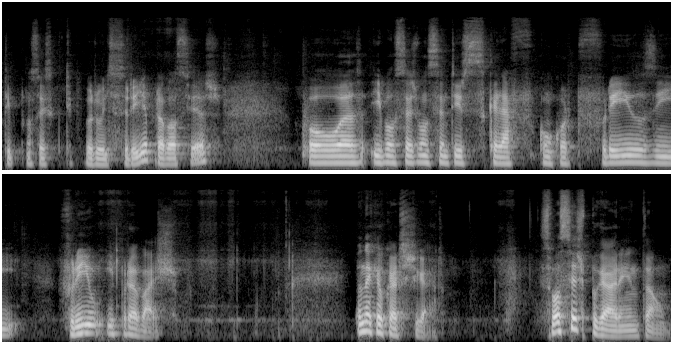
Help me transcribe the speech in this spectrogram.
tipo, não sei que tipo de barulho seria para vocês, ou, uh, e vocês vão sentir-se se calhar com o corpo frios e, frio e para baixo. Onde é que eu quero chegar? Se vocês pegarem então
